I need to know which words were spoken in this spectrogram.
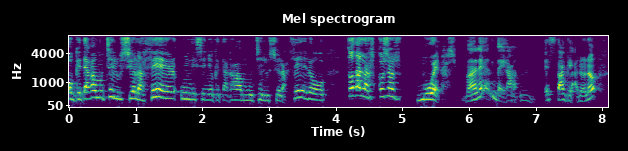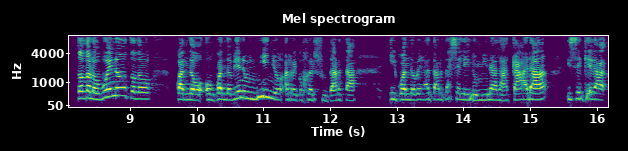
o que te haga mucha ilusión hacer, un diseño que te haga mucha ilusión hacer o todas las cosas buenas, ¿vale? está claro, ¿no? Todo lo bueno, todo cuando o cuando viene un niño a recoger su tarta y cuando ve la tarta se le ilumina la cara y se queda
